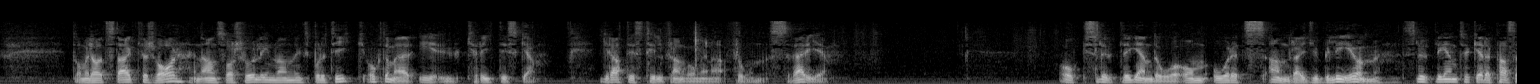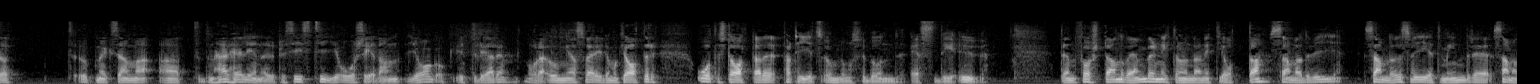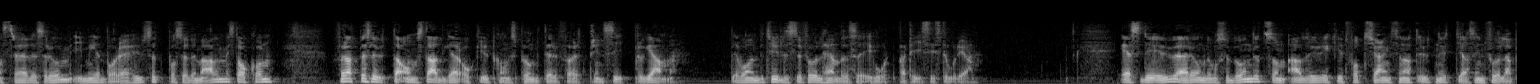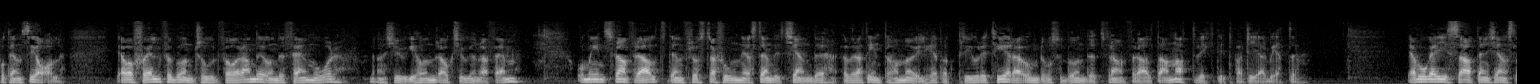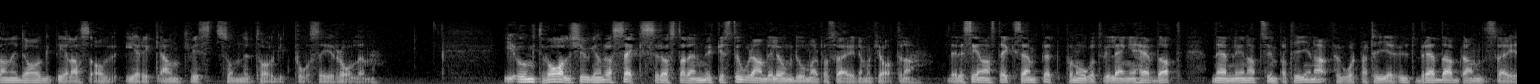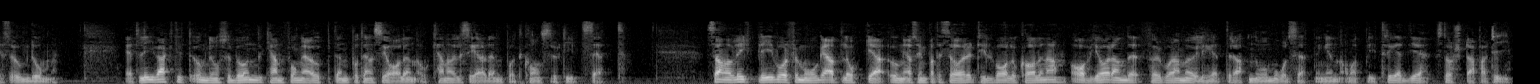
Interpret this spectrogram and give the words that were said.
De vill ha ett starkt försvar, en ansvarsfull invandringspolitik och de är EU-kritiska. Grattis till framgångarna från Sverige. Och slutligen då om årets andra jubileum. Slutligen tycker jag det passar att uppmärksamma att den här helgen är det precis tio år sedan jag och ytterligare några unga Sverigedemokrater återstartade partiets ungdomsförbund SDU. Den 1 november 1998 samlade vi, samlades vi i ett mindre sammanträdesrum i Medborgarhuset på Södermalm i Stockholm för att besluta om stadgar och utgångspunkter för ett principprogram. Det var en betydelsefull händelse i vårt partis historia. SDU är ungdomsförbundet som aldrig riktigt fått chansen att utnyttja sin fulla potential. Jag var själv förbundsordförande under fem år, mellan 2000 och 2005 och minns framförallt den frustration jag ständigt kände över att inte ha möjlighet att prioritera ungdomsförbundet framför allt annat viktigt partiarbete. Jag vågar gissa att den känslan idag delas av Erik Almqvist som nu tagit på sig rollen. I Ungt val 2006 röstade en mycket stor andel ungdomar på Sverigedemokraterna. Det är det senaste exemplet på något vi länge hävdat, nämligen att sympatierna för vårt parti är utbredda bland Sveriges ungdom. Ett livaktigt ungdomsförbund kan fånga upp den potentialen och kanalisera den på ett konstruktivt sätt. Sannolikt blir vår förmåga att locka unga sympatisörer till vallokalerna avgörande för våra möjligheter att nå målsättningen om att bli tredje största parti.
